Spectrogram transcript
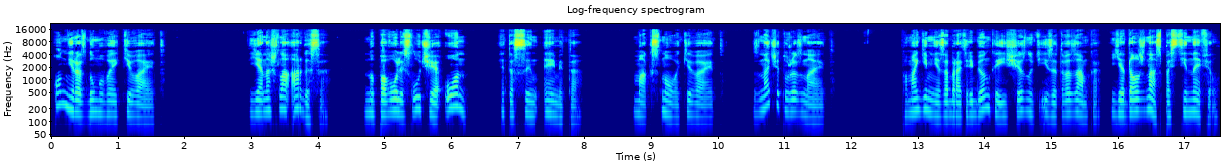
Он, не раздумывая, кивает. «Я нашла Аргаса, но по воле случая он — это сын Эмита». Макс снова кивает. Значит, уже знает. Помоги мне забрать ребенка и исчезнуть из этого замка. Я должна спасти Нефил.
